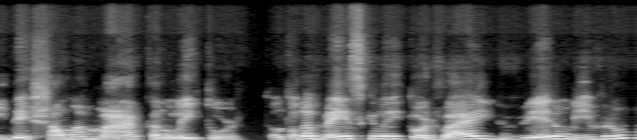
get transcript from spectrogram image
e deixar uma marca no leitor. Então, toda vez que o leitor vai ver um livro,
